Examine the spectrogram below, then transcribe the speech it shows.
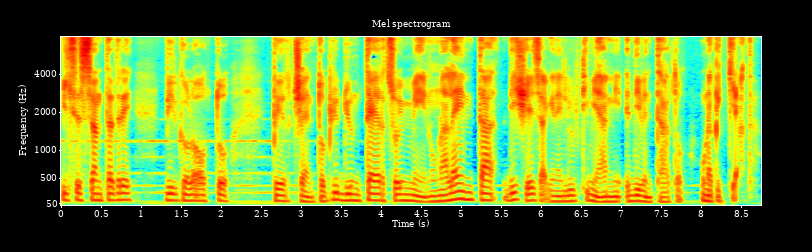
il 63,8%, più di un terzo in meno, una lenta discesa che negli ultimi anni è diventato una picchiata.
